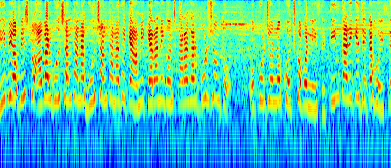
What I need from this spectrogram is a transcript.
DB office to আবার গুলশান থানা গুলশান থানা থেকে আমি কেরানীগঞ্জ কারাগার পর্যন্ত অপুর জন্য খোঁজ খবর নিয়েছি। তিন তারিখে যেটা হয়েছে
